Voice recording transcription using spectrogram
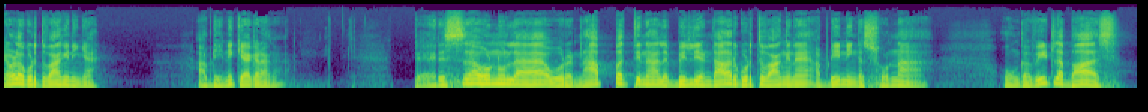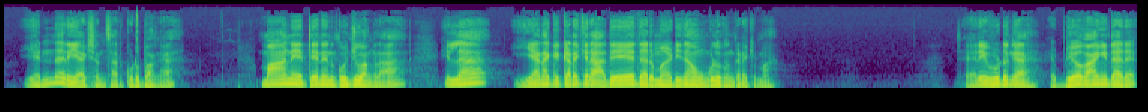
எவ்வளோ கொடுத்து வாங்கினீங்க? அப்படின்னு கேட்குறாங்க பெருசாக ஒன்றும் இல்லை ஒரு நாற்பத்தி நாலு பில்லியன் டாலர் கொடுத்து வாங்கினேன் அப்படின்னு நீங்கள் சொன்னால் உங்கள் வீட்டில் பாஸ் என்ன ரியாக்ஷன் சார் கொடுப்பாங்க? மானே தேனேன்னு கொஞ்சுவாங்களா? இல்லை எனக்கு கிடைக்கிற அதே தர்ம அடி தான் உங்களுக்கும் கிடைக்குமா? சரி விடுங்க. எப்படியோ வாங்கிட்டாரு.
